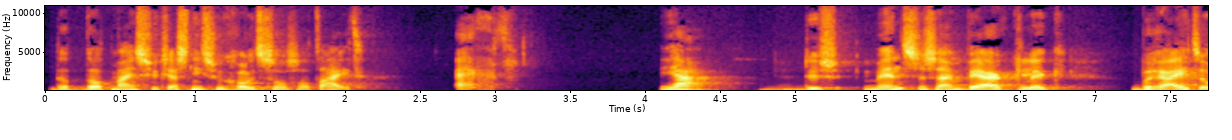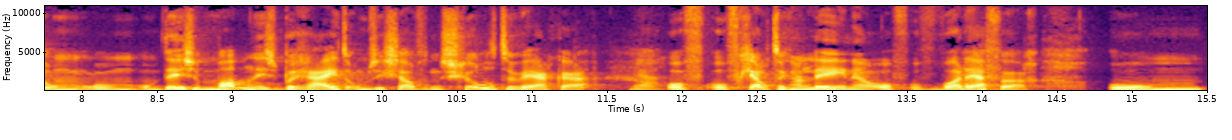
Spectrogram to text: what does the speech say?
Dat, dat mijn succes niet zo groot is als altijd. Echt? Ja, dus mensen zijn werkelijk bereid om, om, om deze man is bereid om zichzelf in de schulden te werken. Ja. Of, of geld te gaan lenen of, of whatever. Om,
